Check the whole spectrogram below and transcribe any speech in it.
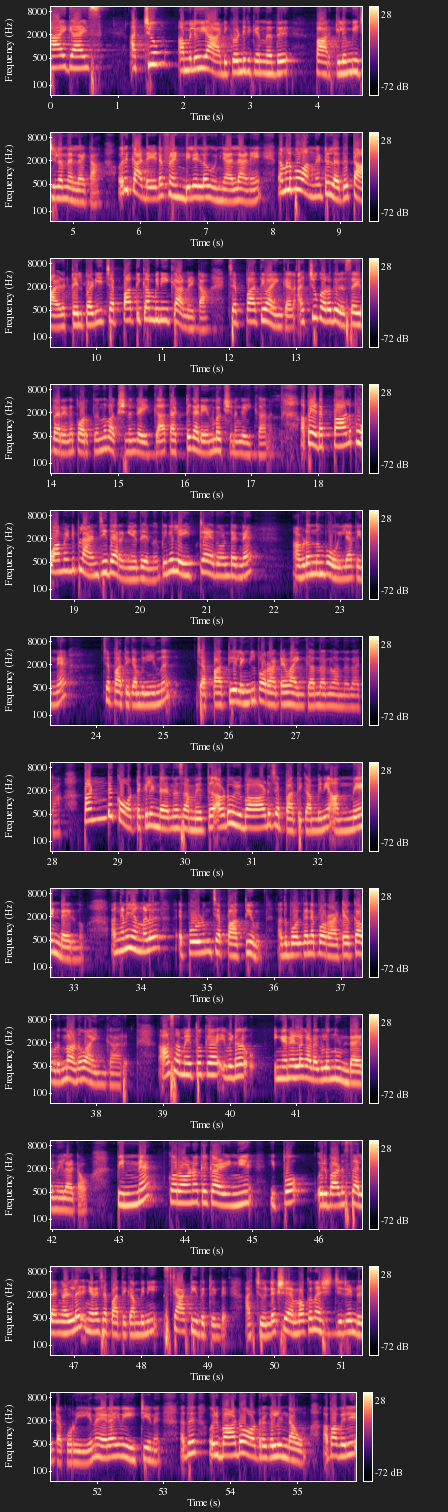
Hi guys അച്ചും അമലും ഈ ആടിക്കൊണ്ടിരിക്കുന്നത് പാർക്കിലും ബീച്ചിലും ഒന്നല്ല കേട്ടാ ഒരു കടയുടെ ഫ്രണ്ടിലുള്ള ഊഞ്ഞാലാണ് നമ്മളിപ്പോൾ വന്നിട്ടുള്ളത് താഴത്തേൽപ്പടി ചപ്പാത്തി കമ്പനിക്കാണ് കേട്ടാ ചപ്പാത്തി വാങ്ങിക്കാൻ. അച്ചു കുറേ ദിവസമായി പറയുന്നത് പുറത്തുനിന്ന് ഭക്ഷണം കഴിക്കുക തട്ട് കടയിൽ നിന്ന് ഭക്ഷണം കഴിക്കാന്ന്. അപ്പോൾ എടപ്പാൾ പോകാൻ വേണ്ടി പ്ലാൻ ചെയ്ത് ഇറങ്ങിയതായിരുന്നു. പിന്നെ ലേറ്റ് ആയതുകൊണ്ട് തന്നെ അവിടെ ഒന്നും പോയില്ല. പിന്നെ ചപ്പാത്തി കമ്പനിയിൽ നിന്ന് ചപ്പാത്തി അല്ലെങ്കിൽ പൊറോട്ട വാങ്ങിക്കാന്ന് പറഞ്ഞ് വന്നതാട്ടാ. പണ്ട് കോട്ടക്കൽ ഉണ്ടായിരുന്ന സമയത്ത് അവിടെ ഒരുപാട് ചപ്പാത്തി കമ്പനി അന്നേ ഉണ്ടായിരുന്നു. അങ്ങനെ ഞങ്ങൾ എപ്പോഴും ചപ്പാത്തിയും അതുപോലെ തന്നെ പൊറോട്ടയൊക്കെ അവിടെ നിന്നാണ് വാങ്ങിക്കാറ്. ആ സമയത്തൊക്കെ ഇവിടെ ഇങ്ങനെയുള്ള കടകളൊന്നും ഉണ്ടായിരുന്നില്ല കേട്ടോ പിന്നെ കൊറോണ ഒക്കെ കഴിഞ്ഞ് ഇപ്പോൾ ഒരുപാട് സ്ഥലങ്ങളിൽ ഇങ്ങനെ ചപ്പാത്തി കമ്പനി സ്റ്റാർട്ട് ചെയ്തിട്ടുണ്ട്. അച്ചുവിന്റെ ക്ഷമമൊക്കെ നശിച്ചിട്ടുണ്ട് കേട്ടോ കുറേ നേരമായി വെയിറ്റ് ചെയ്യണ്. അത് ഒരുപാട് ഓർഡറുകൾ ഉണ്ടാവും. അപ്പോൾ അവർ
